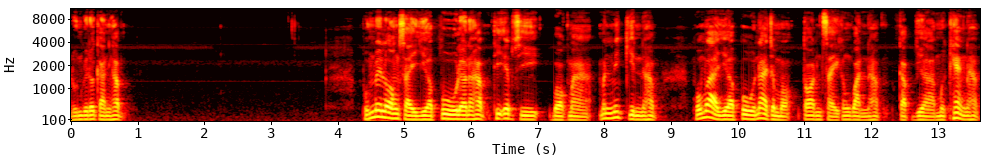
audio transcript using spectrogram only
ลุ้นไปด้วยกันครับ ผมได้ลองใส่เหยื่อปูแล้วนะครับ ที่ FC บอกมามันไม่กินนะครับ ผมว่าเหยื่อปูน่าจะเหมาะตอนใส่กลางวันนะครับ กับเหยื่อหมึกแห้งนะครับ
